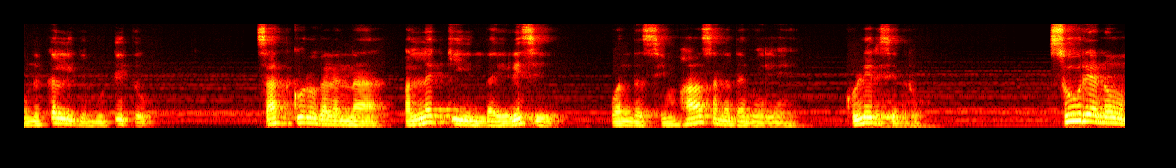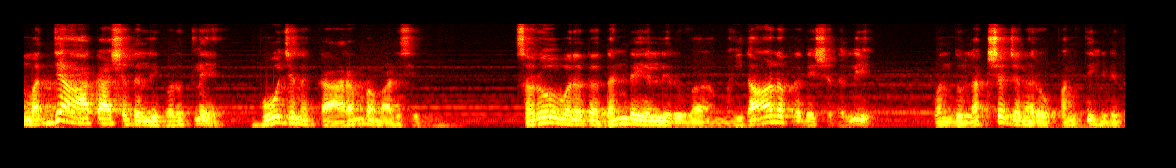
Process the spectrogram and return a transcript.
ಉಣಕಲ್ಲಿಗೆ ಮುಟ್ಟಿತು. ಸದ್ಗುರುಗಳನ್ನ ಪಲ್ಲಕ್ಕಿಯಿಂದ ಇಳಿಸಿ ಒಂದು ಸಿಂಹಾಸನದ ಮೇಲೆ ಕುಳ್ಳಿರಿಸಿದರು. ಸೂರ್ಯನು ಮಧ್ಯ ಆಕಾಶದಲ್ಲಿ ಬರುತ್ತಲೇ ಭೋಜನಕ್ಕೆ ಆರಂಭ ಮಾಡಿಸಿದರು ಸರೋವರದ ದಂಡೆಯಲ್ಲಿರುವ ಮೈದಾನ ಪ್ರದೇಶದಲ್ಲಿ ಒಂದು ಲಕ್ಷ ಜನರು ಪಂಕ್ತಿ ಹಿಡಿದ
